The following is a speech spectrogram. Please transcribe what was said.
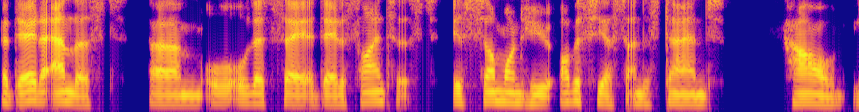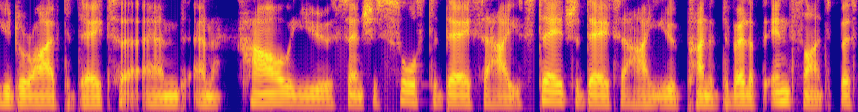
a data analyst, um, or, or, let's say a data scientist, is someone who obviously has to understand how you derive the data and and how you essentially source the data, how you stage the data, how you kind of develop the insights. But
